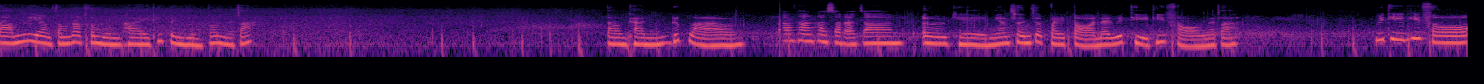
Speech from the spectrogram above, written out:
สามเหลี่ยมสำหรับสมุนไพรที่เป็นยืนต้นนะจ๊ะ ตามทันหรือเปล่า ตามทางค่ะศาสตราจารย์ โอเค งั้นฉันจะไปต่อในวิธีที่สองนะจ๊ะ วิธีที่สอง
